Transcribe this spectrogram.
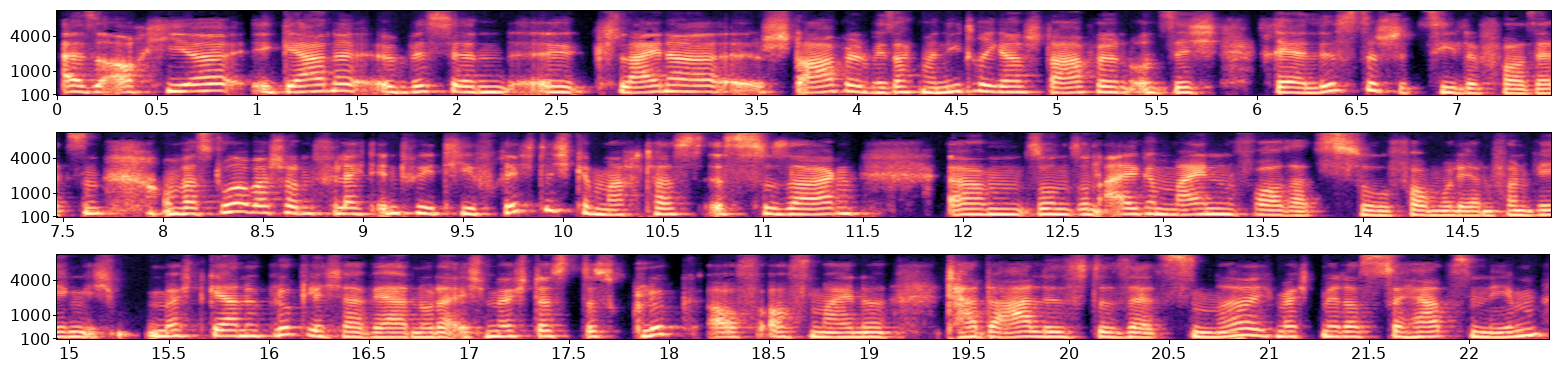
Also auch hier gerne ein bisschen äh, kleiner stapeln, wie sagt man, niedriger stapeln und sich realistische Ziele vorsetzen. Und was du aber schon vielleicht intuitiv richtig gemacht hast, ist zu sagen, ähm, so, so einen allgemeinen Vorsatz zu formulieren von wegen, ich möchte gerne glücklicher werden oder ich möchte das, das Glück auf, auf meine Tada-Liste setzen. Ne? Ich möchte mir das zu Herzen nehmen.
